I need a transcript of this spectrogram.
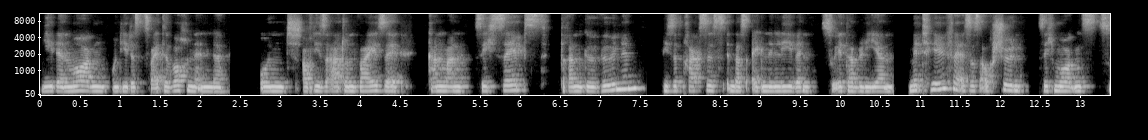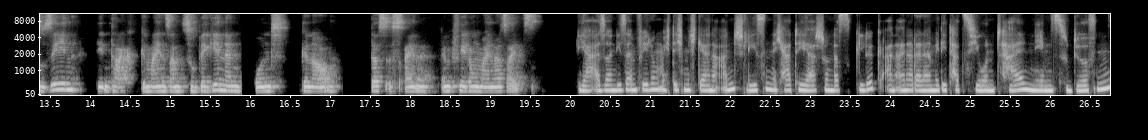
jeden Morgen und jedes zweite Wochenende. Und auf diese Art und Weise kann man sich selbst dran gewöhnen, diese Praxis in das eigene Leben zu etablieren. Mit Hilfe ist es auch schön, sich morgens zu sehen, den Tag gemeinsam zu beginnen. Und genau, das ist eine Empfehlung meinerseits. Ja, also an dieser Empfehlung möchte ich mich gerne anschließen. Ich hatte ja schon das Glück, an einer deiner Meditationen teilnehmen zu dürfen.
